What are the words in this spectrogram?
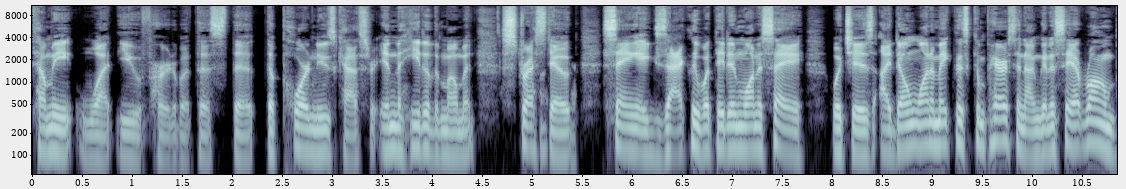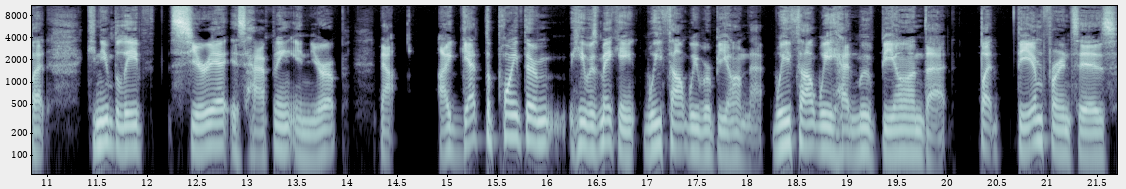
tell me what you've heard about this. The the poor newscaster in the heat of the moment, stressed out, saying exactly what they didn't want to say, which is, I don't want to make this comparison. I'm going to say it wrong, but can you believe Syria is happening in Europe? Now, I get the point there he was making. We thought we were beyond that. We thought we had moved beyond that. But the inference is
